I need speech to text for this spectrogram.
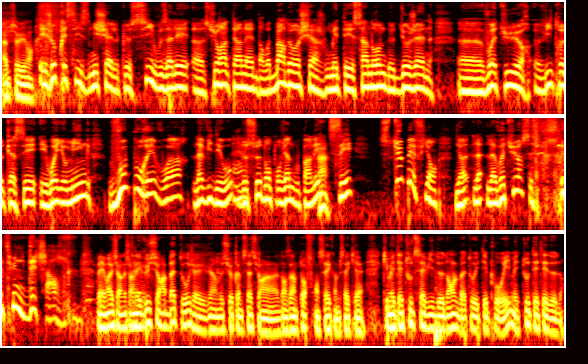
absolument. Et je précise, Michel, que si vous allez euh, sur Internet, dans votre barre de recherche, vous mettez syndrome de Diogène, euh, voiture, vitre cassée et Wyoming, vous pourrez voir la vidéo Ah. de ceux dont on vient de vous parler. Ah. C'est stupéfiant. La, la voiture, c'est- une décharge. Mais moi, j'en ai vu sur un bateau. J'avais vu un monsieur comme ça sur un, dans un port français comme ça qui, a- qui mettait toute sa vie dedans. Le bateau était pourri, mais tout était dedans.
